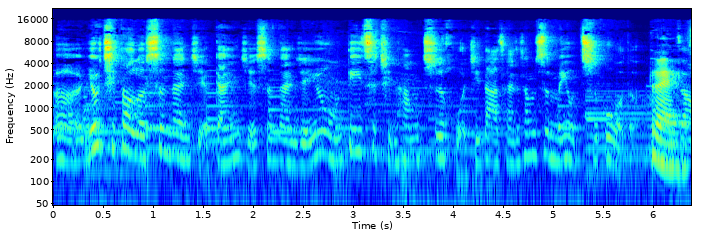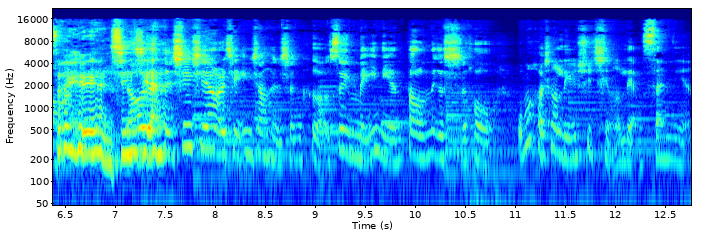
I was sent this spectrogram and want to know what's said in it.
呃，尤其到了圣诞节、感恩节、圣诞节，因为我们第一次请他们吃火鸡大餐，他们是没有吃过的，你对知道，吗所？以很新然后呢鲜。很新鲜，而且印象很深刻，所以每一年到了那个时候，我们好像连续请了两三年。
